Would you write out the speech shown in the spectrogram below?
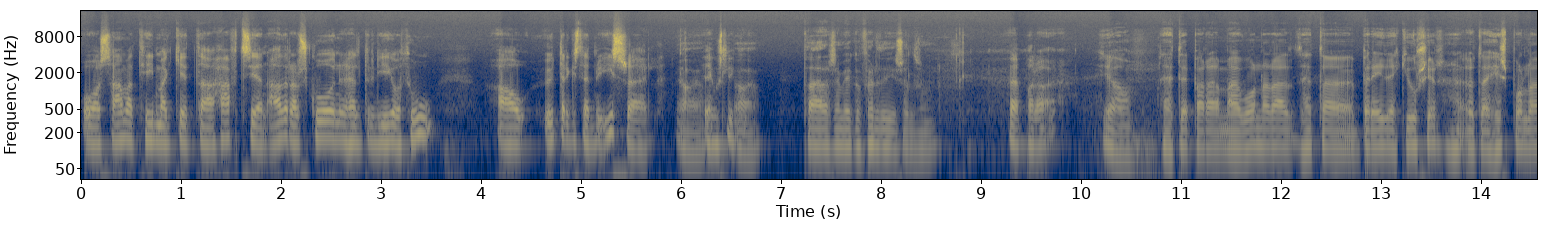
og á sama tíma geta haft síðan aðrar skoðunir heldur ég og þú á utrækistefnu Ísrael eða eitthvað slík það er það sem við ekki förðu í Ísrael það er bara Já, þetta er bara, maður vonar að þetta breyði ekki úr sér, þetta hisbóla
